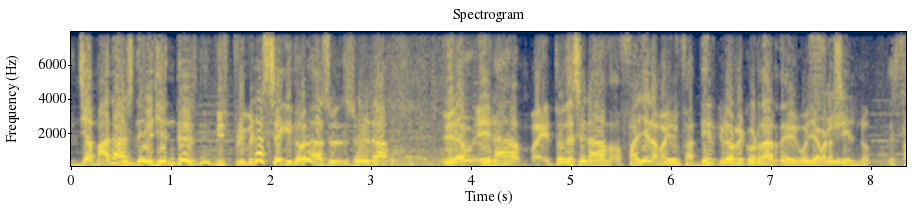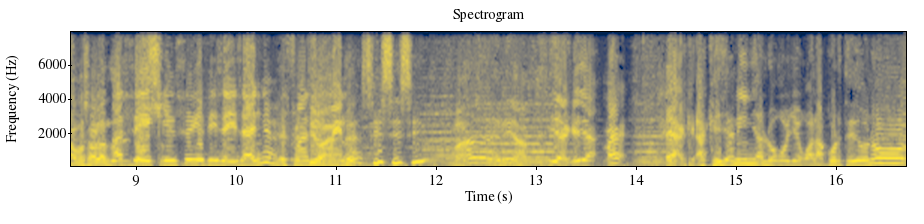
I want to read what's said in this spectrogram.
llamadas de oyentes, de mis primeras seguidoras. Eso era, era, era- entonces era fallera mayor infantil, creo recordar, de Goya Sí. Brasil, ¿no? Estamos hablando de Hace dos- 15, 16 años, más o menos. sí, sí, sí. Madre mía. Y aquella, aqu- aquella niña luego llegó a la corte de honor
